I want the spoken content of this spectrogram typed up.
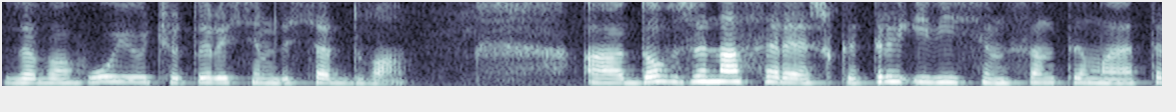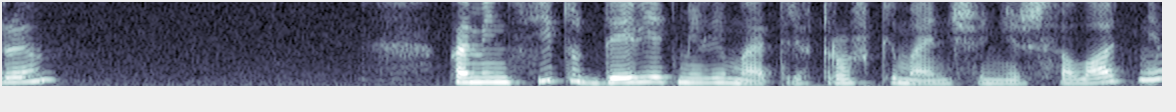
За вагою 4,72. Довжина сережки 3,8 см. Камінці тут 9 мм, трошки менше, ніж салатні.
